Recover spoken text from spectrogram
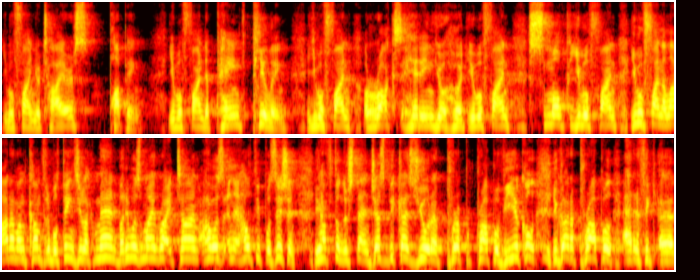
You will find your tires popping you will find the paint peeling. You will find rocks hitting your hood. You will find smoke. You will find you will find a lot of uncomfortable things. You're like, man, but it was my right time. I was in a healthy position. You have to understand, just because you're a proper, proper vehicle, you got a proper uh,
